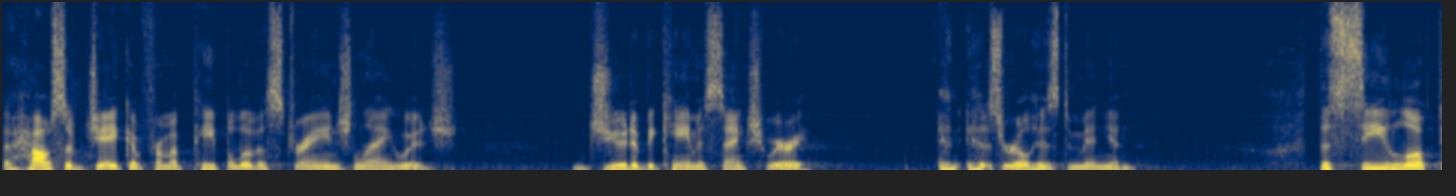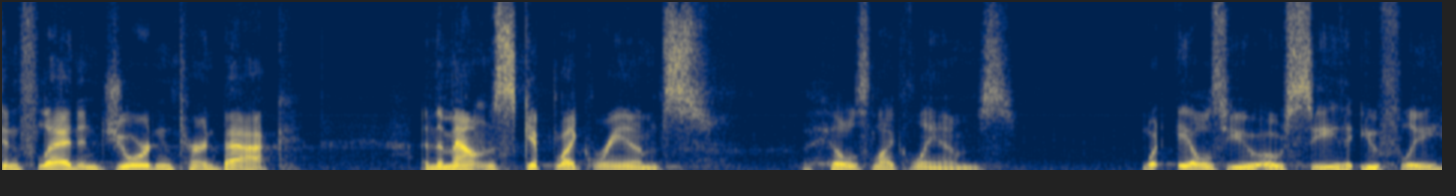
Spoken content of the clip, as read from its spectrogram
the house of Jacob from a people of a strange language, Judah became his sanctuary, and Israel his dominion. The sea looked and fled, and Jordan turned back, and the mountains skipped like rams, the hills like lambs. What ails you, O sea, that you flee?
